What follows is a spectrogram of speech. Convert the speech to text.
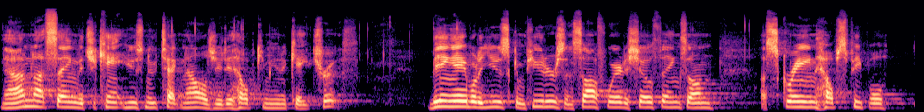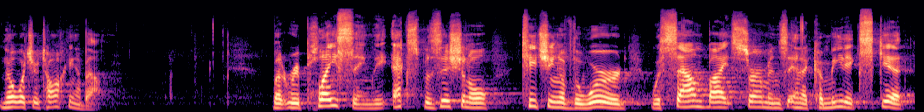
Now, I'm not saying that you can't use new technology to help communicate truth. Being able to use computers and software to show things on a screen helps people know what you're talking about. But replacing the expositional teaching of the word with soundbite sermons and a comedic skit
